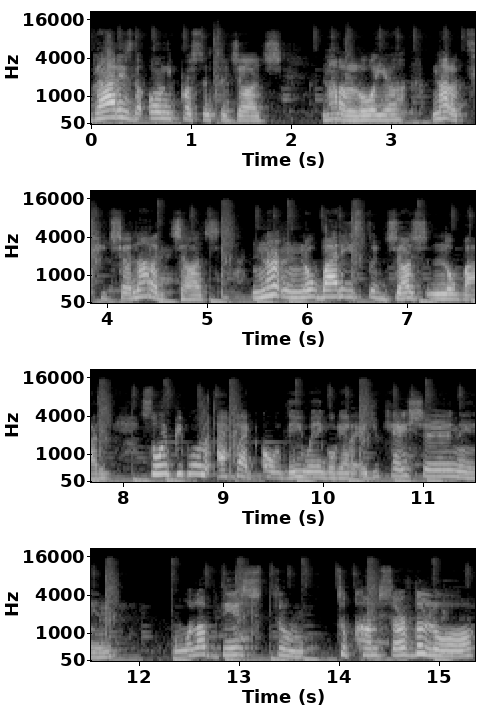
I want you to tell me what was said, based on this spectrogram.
God is the only person to judge, not a lawyer, not a teacher, not a judge. Not nobody is to judge nobody. So when people want to act like, oh, they went and go get an education and all of this to to come serve the law,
